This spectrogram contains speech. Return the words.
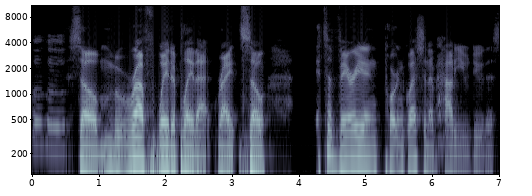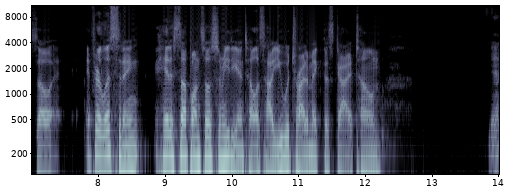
Mm-hmm. So rough way to play that, right? So it's a very important question of how do you do this. So if you're listening, hit us up on social media and tell us how you would try to make this guy atone. yeah.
